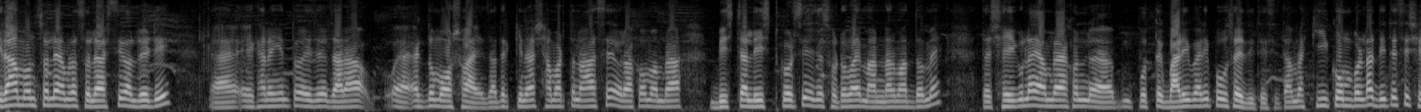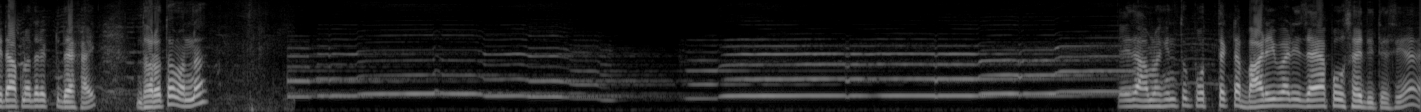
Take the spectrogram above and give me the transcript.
গ্রাম অঞ্চলে আমরা চলে আসছি অলরেডি। এখানে কিন্তু এই যে যারা একদম অসহায়, যাদের কেনার সামর্থ্য না আছে, ওরকম আমরা বিশটা লিস্ট করছি, এই যে ছোটো ভাই মান্নার মাধ্যমে। তো সেইগুলাই আমরা এখন প্রত্যেক বাড়ি বাড়ি পৌঁছাই দিতেছি। তো আমরা কি কম্বলটা দিতেছি সেটা আপনাদের একটু দেখাই। ধরো তো, মান্না। এই যে আমরা কিন্তু প্রত্যেকটা বাড়ি বাড়ি যায় পৌঁছায় দিতেছি হ্যাঁ?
